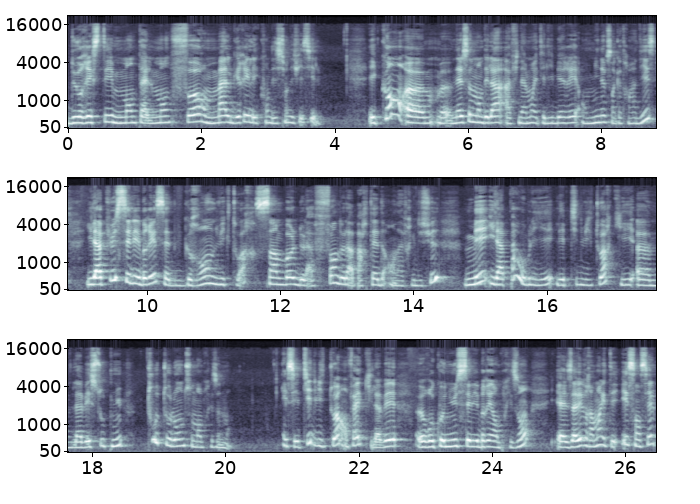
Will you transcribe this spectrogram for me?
de rester mentalement fort malgré les conditions difficiles. Et quand euh, Nelson Mandela a finalement été libéré en 1990, il a pu célébrer cette grande victoire, symbole de la fin de l'apartheid en Afrique du Sud, mais il n'a pas oublié les petites victoires qui euh, l'avaient soutenu tout au long de son emprisonnement. Et ces petites victoires, en fait, qu'il avait euh, reconnues, célébrées en prison, elles avaient vraiment été essentielles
